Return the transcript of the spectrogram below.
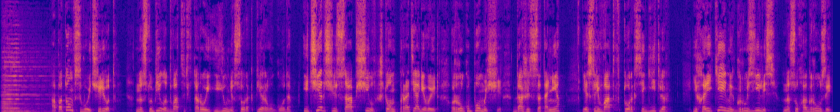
А потом в свой черед – Наступило 22 июня 1941 года, и Черчилль сообщил, что он протягивает руку помощи даже сатане, если в ад вторгся Гитлер – и харикейны грузились на сухогрузы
